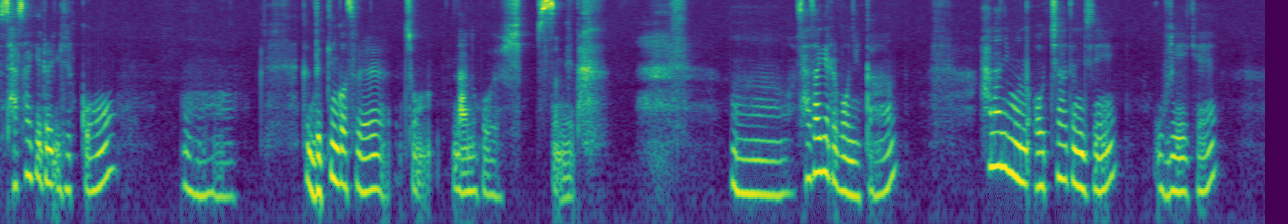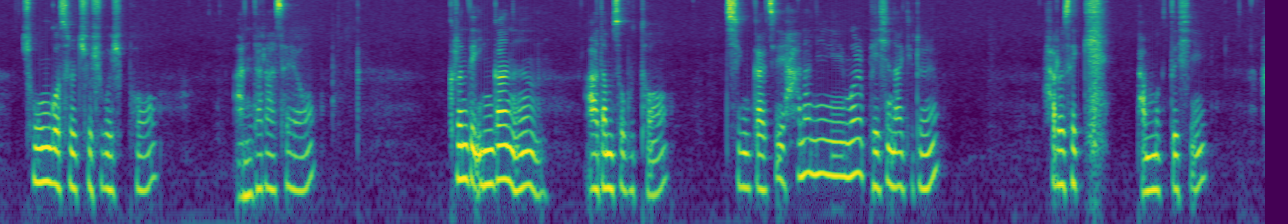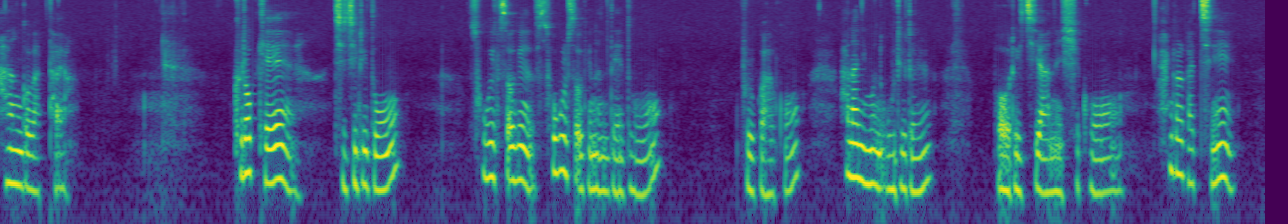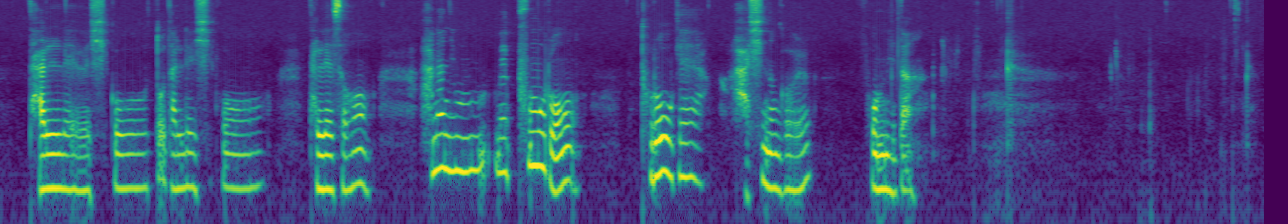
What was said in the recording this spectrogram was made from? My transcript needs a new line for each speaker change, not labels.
사사기를 읽고 음, 그 느낀 것을 좀 나누고 싶습니다. 음, 사사기를 보니까 하나님은 어찌하든지 우리에게 좋은 것을 주시고 싶어 안달하세요. 그런데 인간은 아담서부터 지금까지 하나님을 배신하기를 하루 세끼 밥 먹듯이 하는 것 같아요. 그렇게 지지리도 속을, 썩이, 속을 썩이는데도 불구하고 하나님은 우리를 버리지 않으시고 한결같이 달래시고 또 달래시고 달래서 하나님의 품으로 돌아오게 하시는 걸 봅니다.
